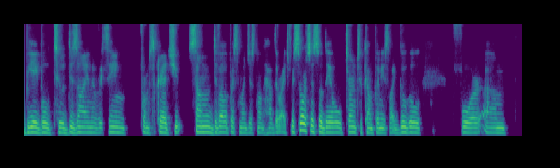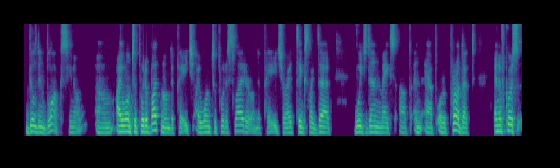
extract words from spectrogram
be able to design everything from scratch. You, some developers might just not have the right resources so they will turn to companies like google for um, building blocks you know. Um, i want to put a button on the page. I want to put a slider on the page right? Things like that which then makes up an app or a product and of course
